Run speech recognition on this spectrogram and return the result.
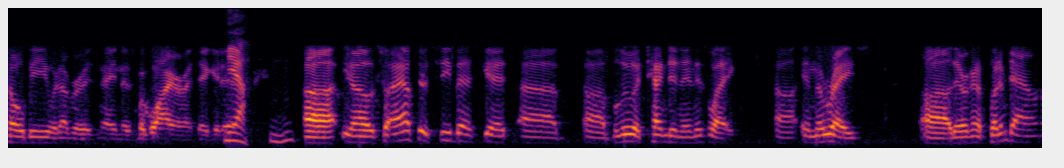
Tobey, whatever his name is, Maguire, I think it is. Yeah. Mm-hmm. Uh, you know, so after Seabiscuit uh, uh, blew a tendon in his leg uh, in the race, uh, they were going to put him down,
